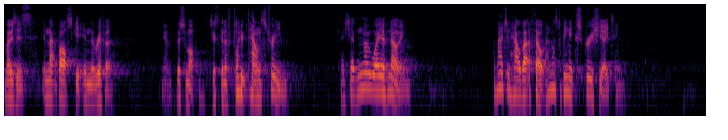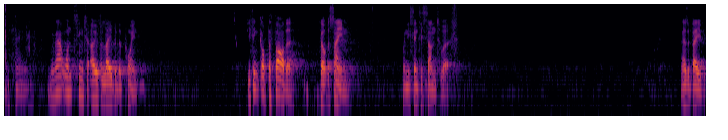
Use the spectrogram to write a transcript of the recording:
Moses in that basket in the river, you know, it's just going to float downstream. Okay, she had no way of knowing Imagine how that felt. That must have been excruciating. Okay. Without wanting to overlabour the point, do you think God the Father felt the same when he sent his son to earth? As a baby. Do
